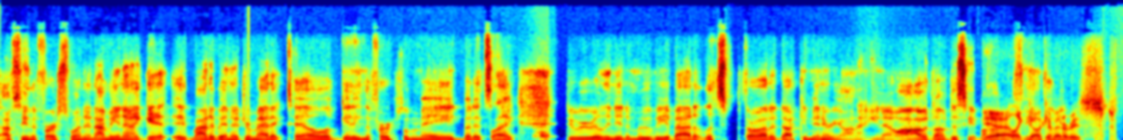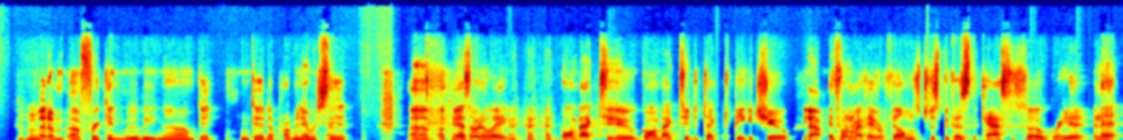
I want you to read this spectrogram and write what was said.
I've seen the first one, and I mean, I get it might have been a dramatic tale of getting the first one made, but it's like, do we really need a movie about it? Let's throw out a documentary on it. You know, I would love to see it. behind Yeah, I like scenes of it. documentaries. Mhm. but a, a freaking movie? No, I'm good. I'm good. I'll probably never see it. Um, okay. Yeah. So anyway, going back to going back to Detective Pikachu. Yeah. It's one of my favorite films just because the cast is so great in it.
